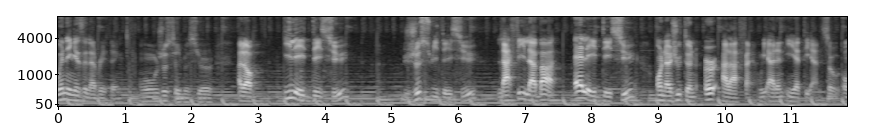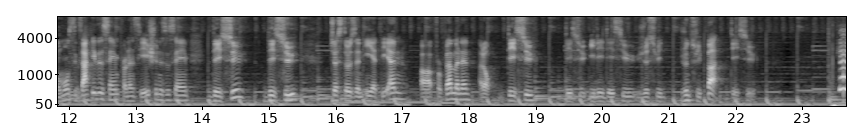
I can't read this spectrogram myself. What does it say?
winning isn't everything. Oh, je sais, monsieur. Alors, il est déçu. Je suis déçu. La fille là-bas, elle est déçue. On ajoute un E à la fin. We add an E at the end. So almost exactly the same. Pronunciation is the same. Déçu, déçu. Just there's an E at the end uh, for feminine. Alors, déçu, déçu. Il est déçu. Je suis, je ne suis pas déçu. Yeah!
